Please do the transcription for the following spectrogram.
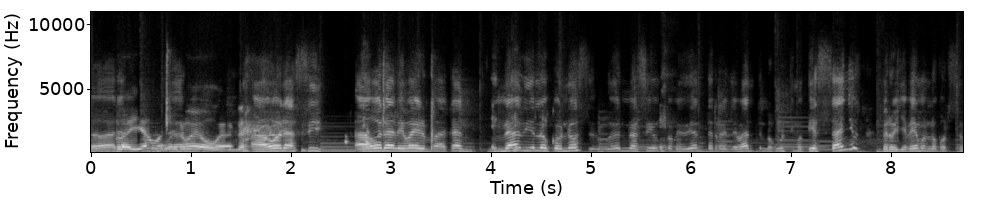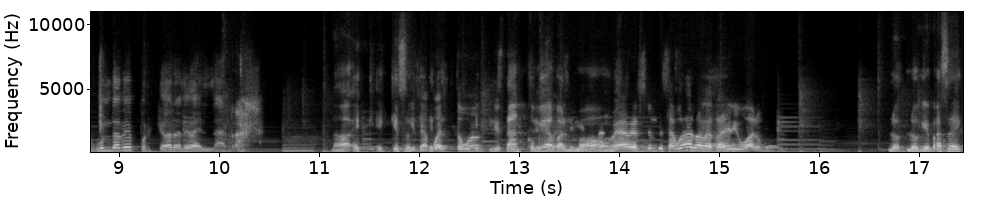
ahora... Lo llevamos de nuevo, weón. Ahora sí, ahora le va a ir bacán. Nadie lo conoce, weón, no ha sido un comediante relevante en los últimos 10 años, pero llevémoslo por segunda vez porque ahora le va en la raja. No, es, que- es que eso Y te es- apuesto, weón, es que están comida para el Una nueva versión de esa weá lo van a traer igual, weón. Lo, lo que pasa es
